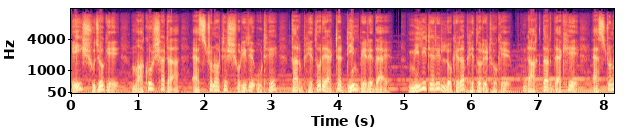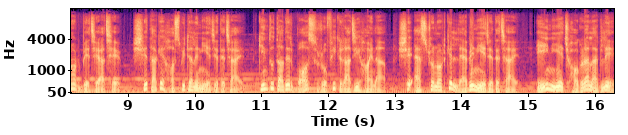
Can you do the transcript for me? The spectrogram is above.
এই সুযোগে মাকড়সাটা অ্যাস্ট্রোনটের শরীরে উঠে তার ভেতরে একটা ডিম পেড়ে দেয়। মিলিটারির লোকেরা ভেতরে ঢোকে। ডাক্তার দেখে অ্যাস্ট্রোনট বেঁচে আছে। সে তাকে হসপিটালে নিয়ে যেতে চায়। কিন্তু তাদের বস রফিক রাজি হয় না। সে অ্যাস্ট্রোনটকে ল্যাবে নিয়ে যেতে চায়। এই নিয়ে ঝগড়া লাগলে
